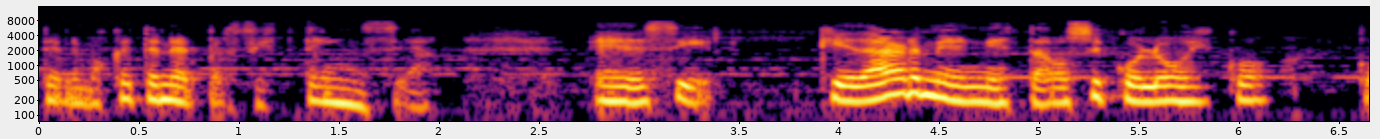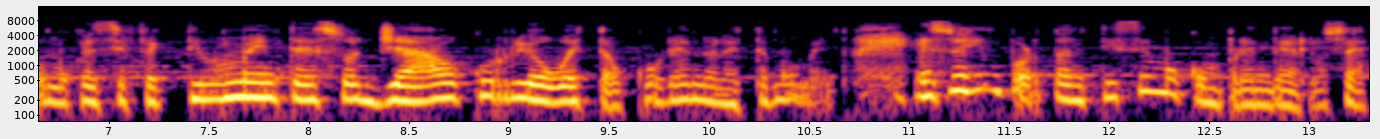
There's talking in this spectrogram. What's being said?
tenemos que tener persistencia. Es decir, quedarme en mi estado psicológico como que si efectivamente eso ya ocurrió o está ocurriendo en este momento. Eso es importantísimo comprenderlo. O sea,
